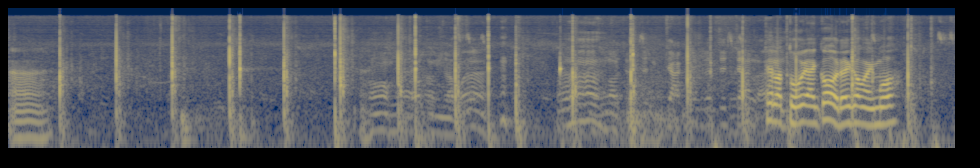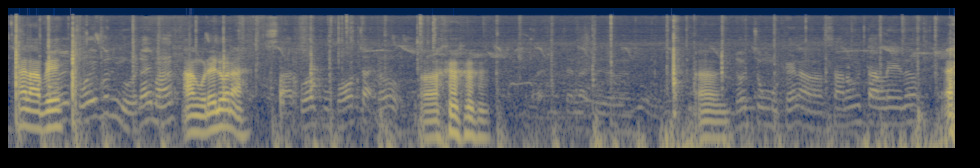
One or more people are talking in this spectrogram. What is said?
À thế là tối anh có ở đây không anh mua? Hay là về? tối, vẫn ngủ ở đây mà À ngồi đây luôn à? xa quá không bó chạy đâu Ờ. chạy lại bây giờ Ờ. nói chung một cái là xa nó tăng lên nữa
